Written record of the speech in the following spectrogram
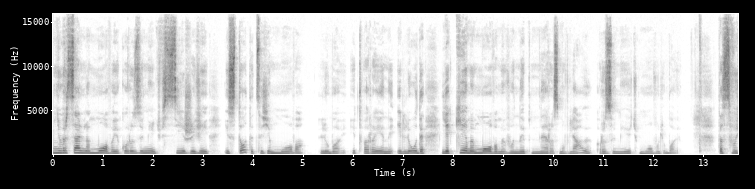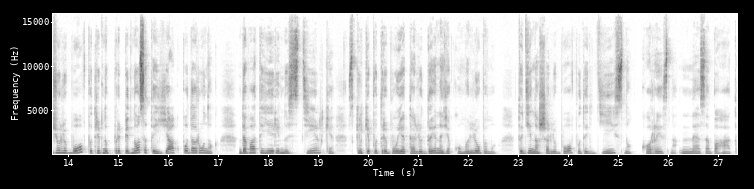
Універсальна мова, яку розуміють всі живі істоти, це є мова любові. І тварини, і люди, якими мовами вони б не розмовляли, розуміють мову любові. Та свою любов потрібно припідносити як подарунок, давати їй рівно стільки, скільки потребує та людина, яку ми любимо. Тоді наша любов буде дійсно корисна, не забагато,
